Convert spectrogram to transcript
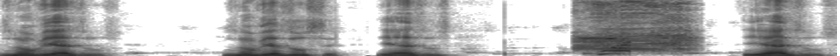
Znów Jezus. Znów Jezusy. Jezus. Jezus.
